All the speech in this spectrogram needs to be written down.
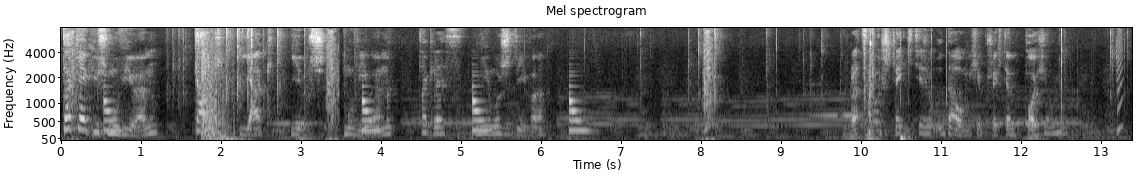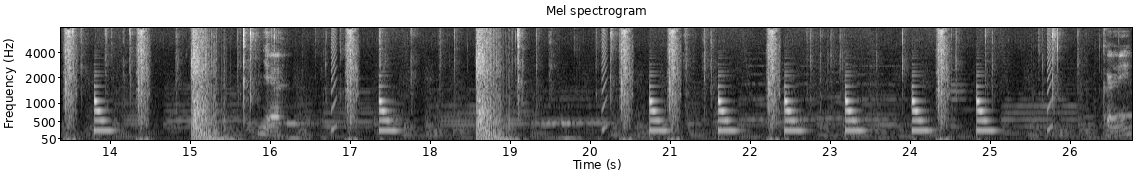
Tak jak już mówiłem, tak jak już mówiłem, ta gra jest niemożliwa. Dobra, całe szczęście, że udało mi się przejść ten poziom. Nie. Okej.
